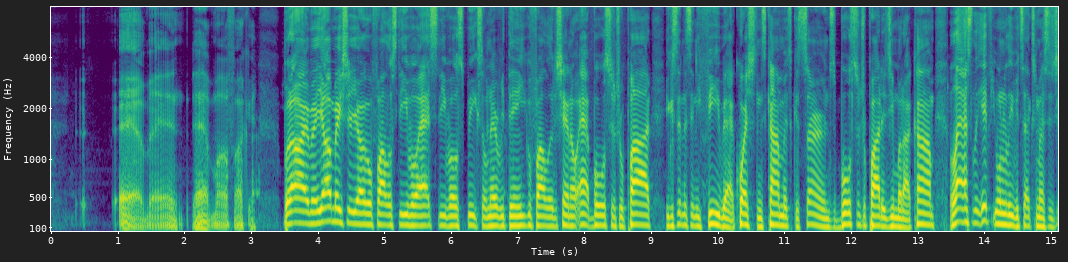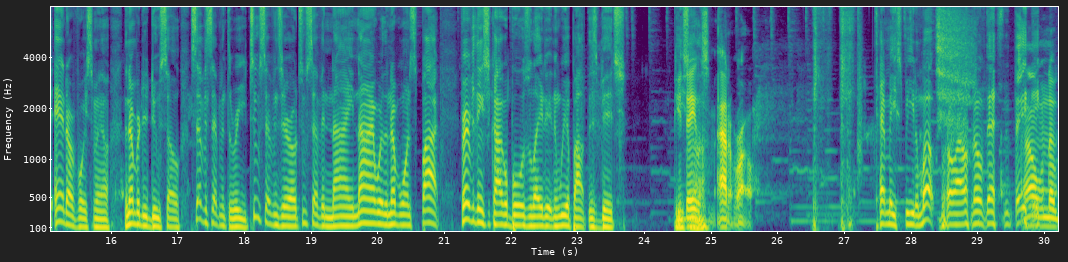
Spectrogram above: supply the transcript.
Yeah, man, that motherfucker. But all right, man, y'all make sure y'all go follow Stevo at Stevo Speaks on everything. You can follow the channel at Bull Central Pod. You can send us any feedback, questions, comments, concerns, bullcentralpod at gmail.com. Lastly, if you want to leave a text message and our voicemail, the number to do so, 773-270-2799. We're the number one spot for everything Chicago Bulls related, and we about this bitch. Peace you some Adderall. that may speed them up, bro. I don't know if that's the thing. I don't know.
